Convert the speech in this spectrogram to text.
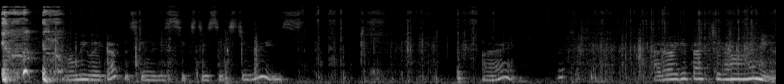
when we wake up, it's gonna be 66 degrees. All right. How do I get back to the home menu?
